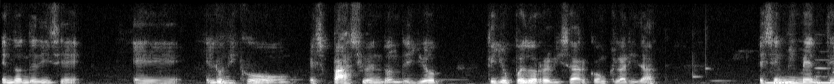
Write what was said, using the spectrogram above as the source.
en donde dice, eh, el único espacio en donde yo, que yo puedo revisar con claridad es en mi mente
